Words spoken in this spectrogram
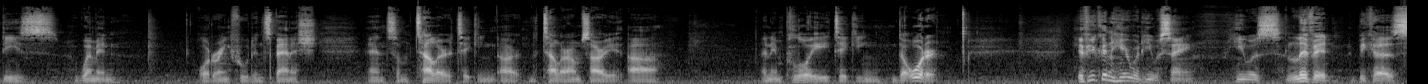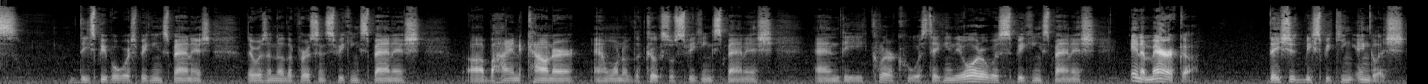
these women ordering food in Spanish and some teller taking uh, the teller. I'm sorry. Uh, an employee taking the order. If you couldn't hear what he was saying, he was livid because these people were speaking Spanish. There was another person speaking Spanish uh, behind the counter, and one of the cooks was speaking Spanish. and the clerk who was taking the order was speaking Spanish in America. They should be speaking English,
